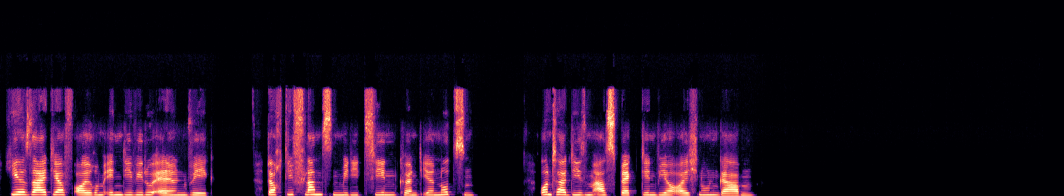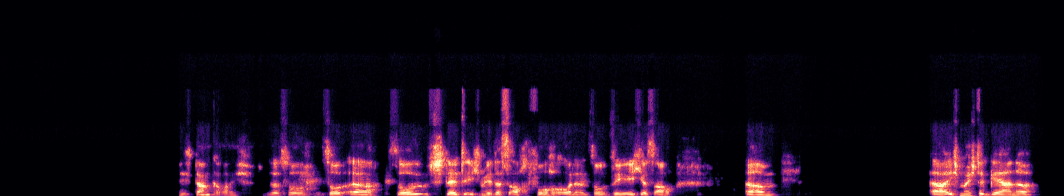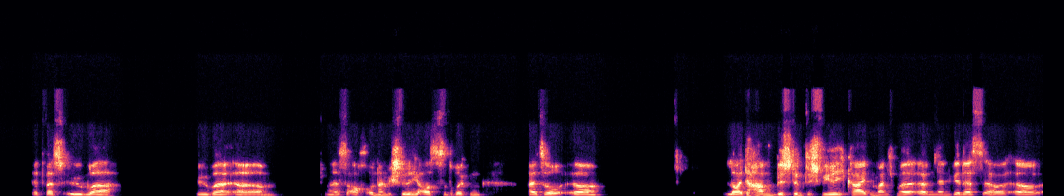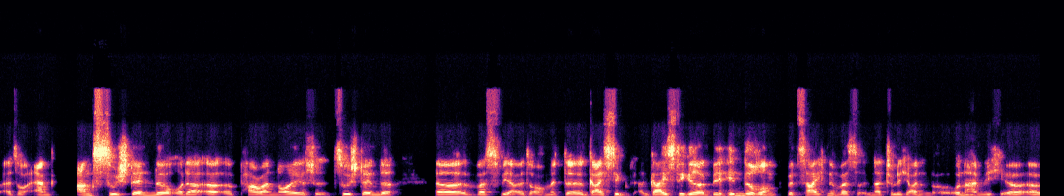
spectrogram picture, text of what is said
Hier seid ihr auf eurem individuellen Weg. Doch die Pflanzenmedizin könnt ihr nutzen, unter diesem Aspekt, den wir euch nun gaben. Ich danke euch. So, so, äh, so stellte ich mir das auch vor oder so sehe ich es auch. Ähm, äh, ich möchte gerne etwas über, über ähm, das ist auch unheimlich schwierig auszudrücken. Also äh, Leute haben bestimmte Schwierigkeiten. Manchmal äh, nennen wir das äh, äh also Angstzustände oder paranoische Zustände, was wir also auch mit geistig, geistiger Behinderung bezeichnen, was natürlich ein unheimlich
